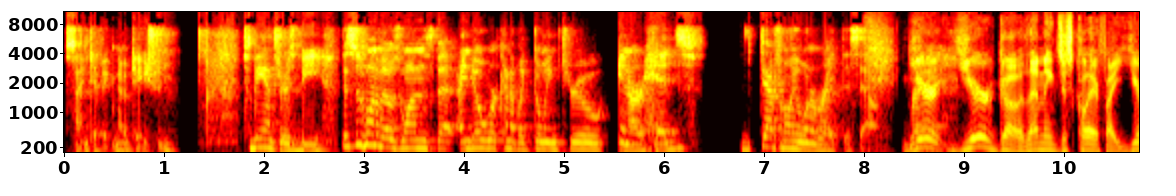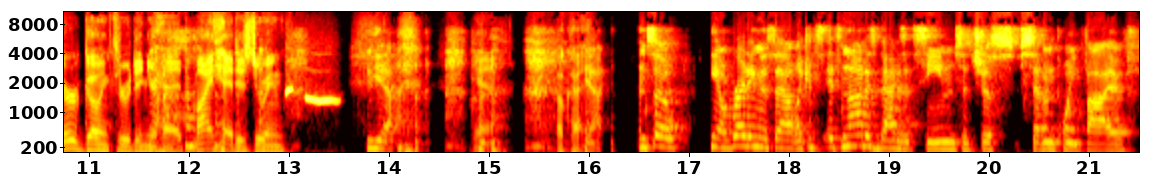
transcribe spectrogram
scientific notation. So the answer is B. This is one of those ones that I know we're kind of like going through in our heads definitely want to write this out. Right? Your your go. Let me just clarify. You're going through it in your head. My head is doing. yeah. Yeah. Okay. Yeah. And so you know, writing this out, like it's it's not as bad as it seems. It's just seven point five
